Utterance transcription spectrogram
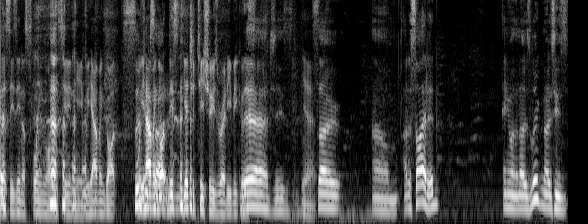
Denis is in a sling while he's sitting here. We haven't got super we haven't got this. Is, get your tissues ready because yeah, Jesus. Yeah, So, um, I decided. Anyone that knows Luke knows he's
